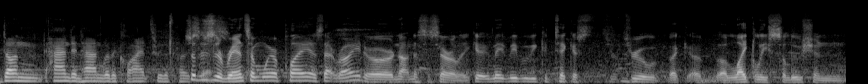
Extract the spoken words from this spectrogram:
done hand in hand with the client through the process. So this is a ransomware play, is that right, or not necessarily? Maybe we could take us through like a, a likely solution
